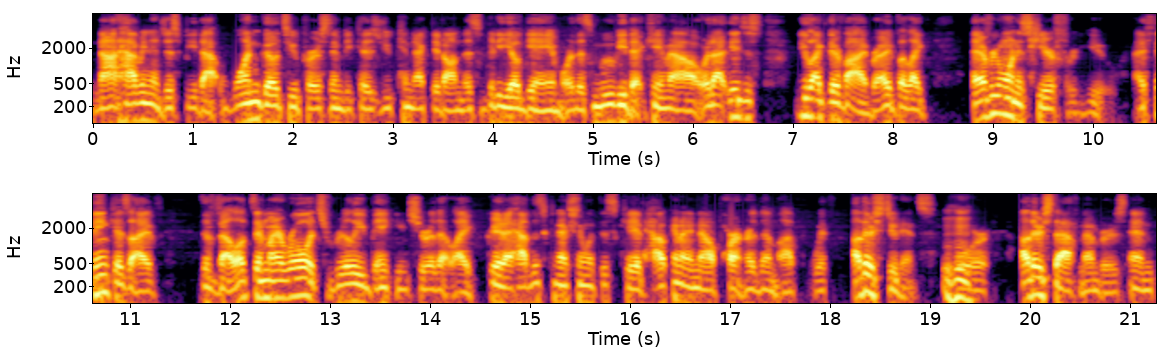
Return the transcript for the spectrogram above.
Not having to just be that one go to person because you connected on this video game or this movie that came out or that it just, you like their vibe, right? But like everyone is here for you. I think as I've developed in my role it's really making sure that like great i have this connection with this kid. How can i now partner them up with other students mm-hmm. or other staff members? And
